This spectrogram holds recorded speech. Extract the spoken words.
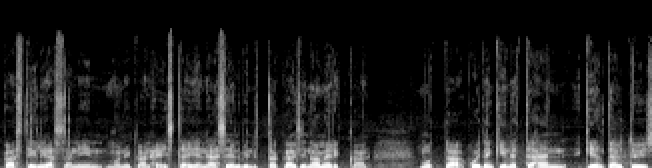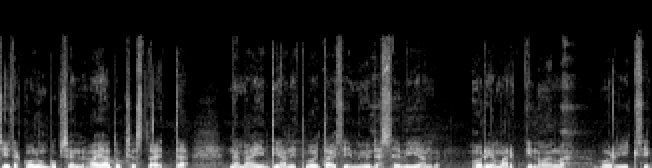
Kastiliassa, niin monikaan heistä ei enää selvinnyt takaisin Amerikkaan. mutta kuitenkin, että hän kieltäytyi siitä Kolumbuksen ajatuksesta, että nämä intianit voitaisiin myydä Sevian orjamarkkinoilla orjiksi.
